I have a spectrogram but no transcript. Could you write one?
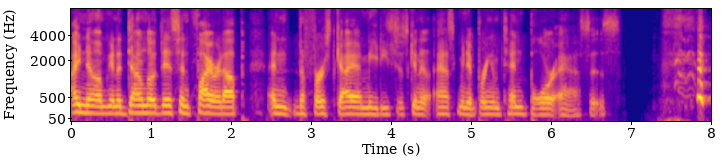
I know I'm going to download this and fire it up. And the first guy I meet, he's just going to ask me to bring him 10 boar asses.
